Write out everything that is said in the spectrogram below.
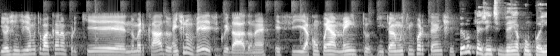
E hoje em dia é muito bacana porque no mercado a gente não vê esse cuidado, né? Esse acompanhamento, então é muito importante. Pelo que a gente vem acompanhando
